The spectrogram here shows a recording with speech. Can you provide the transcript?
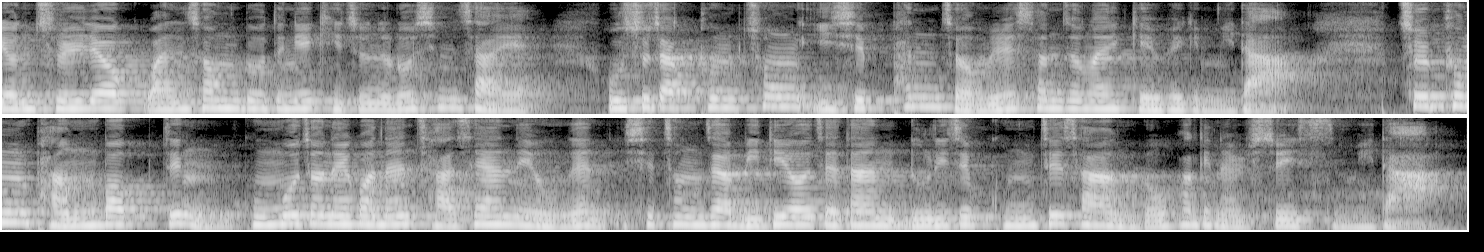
연출력, 완성도 등의 기준으로 심사해 우수작품 총 20판점을 선정할 계획입니다. 출품 방법 등 공모전에 관한 자세한 내용은 시청자 미디어 재단 누리집 공지사항으로 확인할 수 있습니다.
